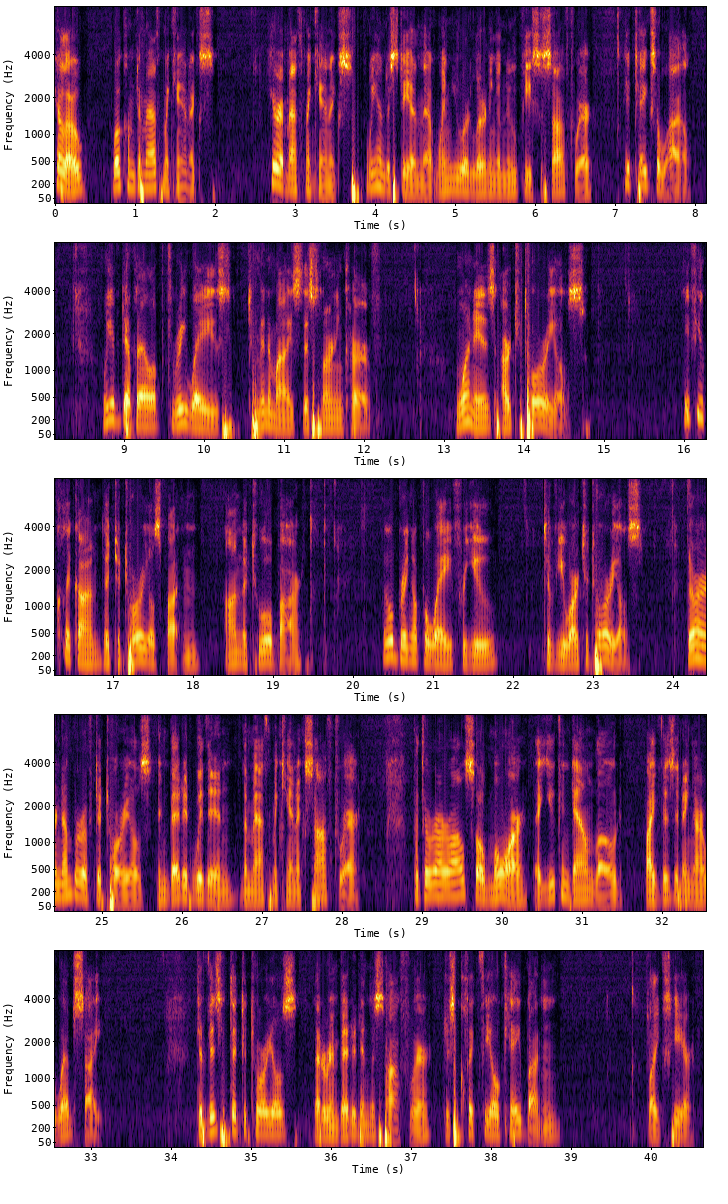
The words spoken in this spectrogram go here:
Hello, welcome to Math Mechanixs. Here at Math Mechanixs, we understand that when you are learning a new piece of software, it takes a while. We have developed three ways to minimize this learning curve. One is our tutorials. If you click on the Tutorials button on the toolbar, it will bring up a way for you to view our tutorials. There are a number of tutorials embedded within the Math Mechanixs software but there are also more that you can download by visiting our website. To visit the tutorials that are embedded in the software, just click the OK button like here.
